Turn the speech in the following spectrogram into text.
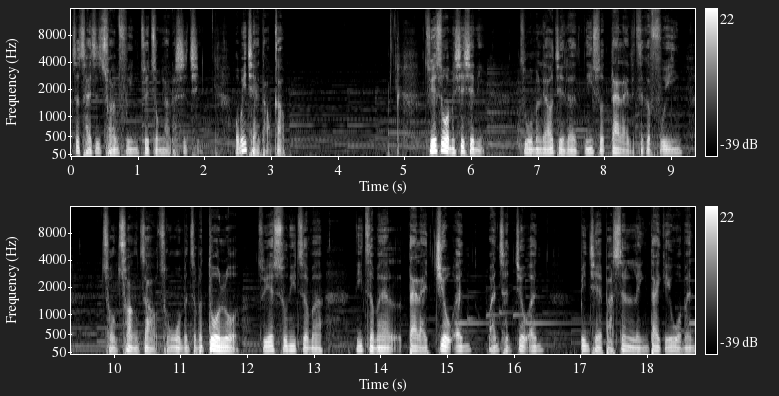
这才是传福音最重要的事情。我们一起来祷告。主耶稣，我们谢谢你。主，我们了解了你所带来的这个福音，从创造，从我们怎么堕落。主耶稣，你怎么，你怎么带来救恩，完成救恩，并且把圣灵带给我们，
